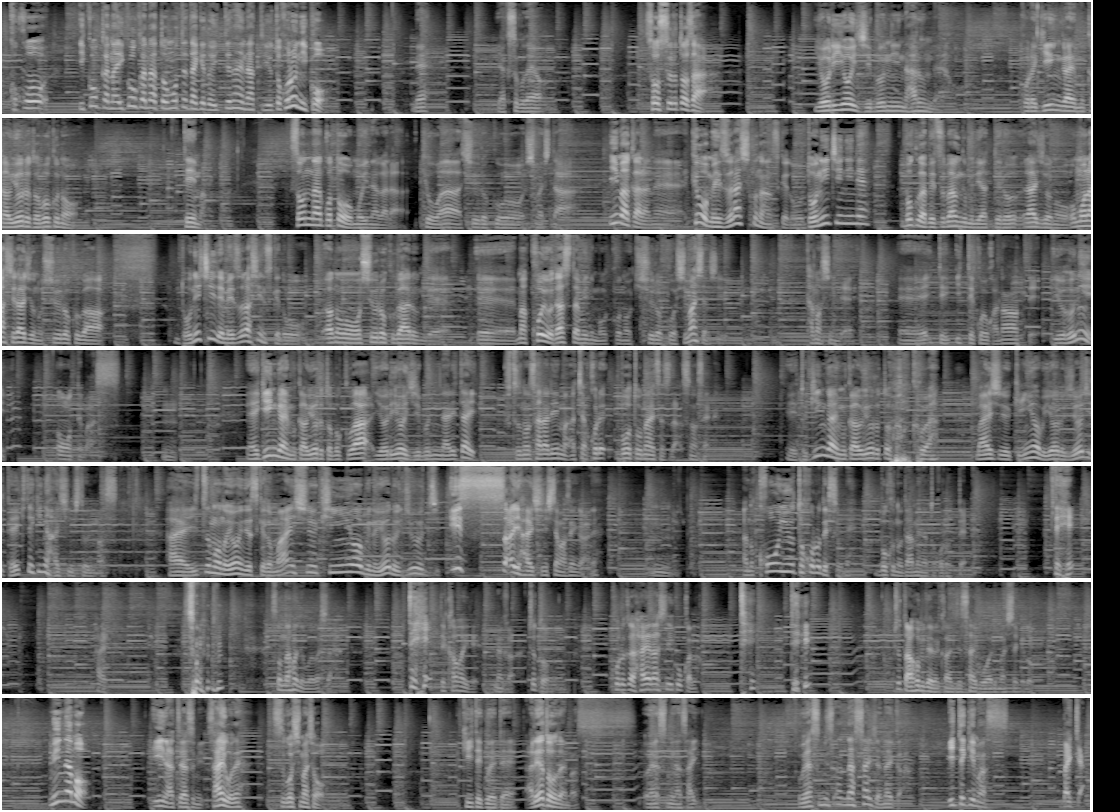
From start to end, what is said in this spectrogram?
ここ行こうかな行こうかなと思ってたけど行ってないなっていうところに行こう。ね。約束だよ。そうするとさより良い自分になるんだよ。これ銀河へ向かう夜と僕のテーマ。そんなことを思いながら今日は収録をしました。今からね今日珍しくなんですけど土日にね僕が別番組でやってるラジオのおもらしラジオの収録が土日で珍しいんですけどあの収録があるんで、えーまあ、声を出すためにもこの収録をしましたし楽しんで、えー、行って行ってこようかなっていうふうに思ってます、うん。えー銀河へ向かう夜と僕はより良い自分になりたい。普通のサラリーマン。あ違うこれ冒頭の挨拶だ。すいません。えっ、と銀河へ向かう夜と僕は毎週金曜日夜10時定期的に配信しております。はいいつものようにですけど毎週金曜日の夜10時一切配信してませんからね。うん。あのこういうところですよね。僕のダメなところって。でへ？はい。そ そんな風に思いましたでへって可愛いねなんかちょっとこれから流行らせていこうかな。ででへちょっとアホみたいな感じで最後終わりましたけど。みんなもいい夏休み最後ね過ごしましょう。聞いてくれてありがとうございます。おやすみなさい。おやすみなさいじゃないから。行ってきます。バイチャ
